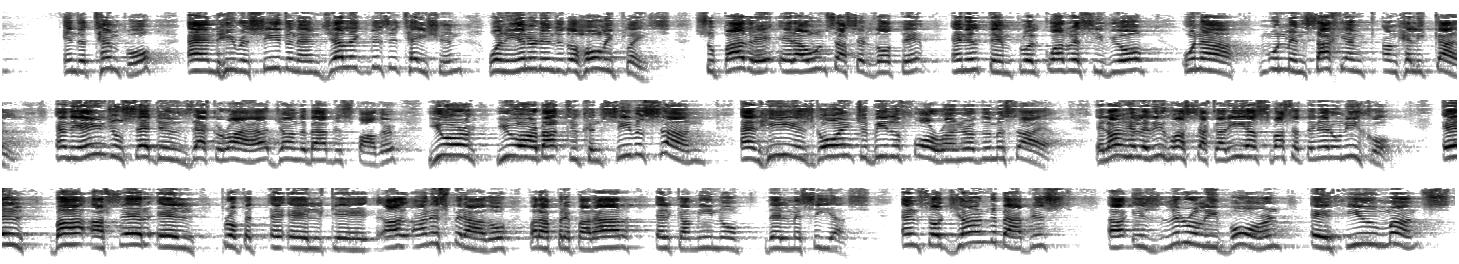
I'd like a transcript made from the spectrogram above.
in the temple and he received an angelic visitation when he entered into the holy place. Su padre era un sacerdote en el templo, el cual recibió una, un mensaje angelical. And the angel said to Zechariah, John the Baptist's father, you are, you are about to conceive a son and he is going to be the forerunner of the Messiah. El ángel le dijo a Zacarías, vas a tener un hijo. Él va a ser el profeta, el que han esperado para preparar el camino del Mesías. And so John the Baptist uh, is literally born a few months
